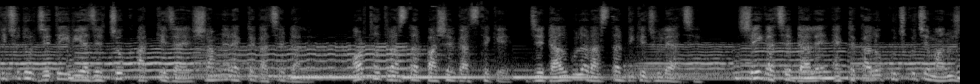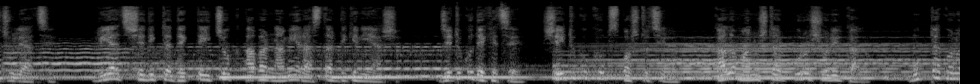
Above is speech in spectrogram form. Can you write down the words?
কিছু দূর যেতেই রিয়াজের চোখ আটকে যায় সামনের একটা গাছের ডালে। অর্থাৎ রাস্তার পাশের গাছ থেকে যে ডালগুলা রাস্তার দিকে ঝুলে আছে, সেই গাছের ডালে একটা কালো কুচকুচে মানুষ ঝুলে আছে। রিয়াজ সেদিকটা দেখতেই চোখ আবার নামিয়ে রাস্তার দিকে নিয়ে আসে। যেটুকু দেখেছে, সেইটুকু খুব স্পষ্ট ছিল। কালো মানুষটার পুরো শরীর কালো। মুখটা কোনো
